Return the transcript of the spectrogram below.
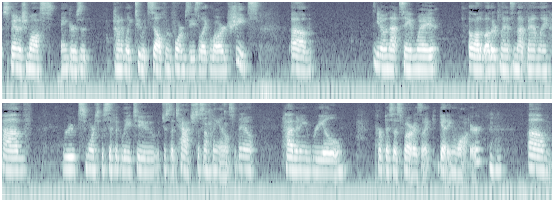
Spanish moss anchors it kind of like to itself and forms these like large sheets. Um, you know, in that same way, a lot of other plants in that family have roots more specifically to just attach to something else, but they don't have any real purpose as far as like getting water. Mm-hmm. Um,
